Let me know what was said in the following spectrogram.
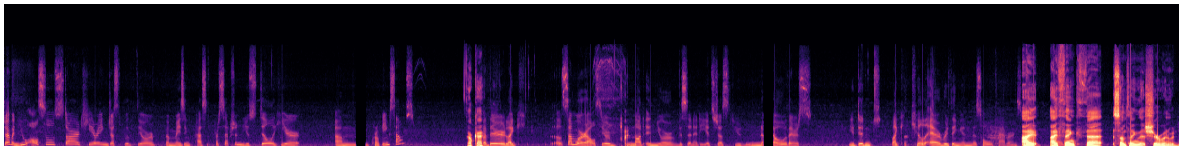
Sherwin, you also start hearing just with your amazing passive perception, you still hear um croaking sounds, Okay. but they're like uh, somewhere else. You're not in your vicinity. It's just you know there's you didn't like kill everything in this whole cavern. so- I I think that something that Sherwin would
